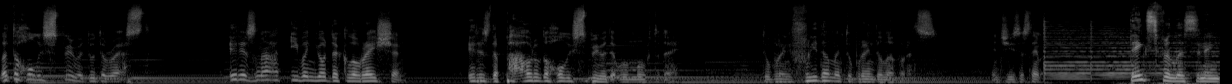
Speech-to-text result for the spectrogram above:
Let the Holy Spirit do the rest. It is not even your declaration. It is the power of the Holy Spirit that will move today to bring freedom and to bring deliverance. In Jesus' name. Thanks for listening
